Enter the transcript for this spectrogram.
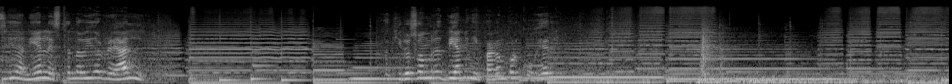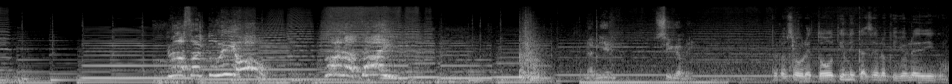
Sí, Daniel, esta es la vida real los hombres vienen y pagan por coger. ¡Yo no soy tu hijo! ¡No lo soy! Daniel, sígame. Pero sobre todo tiene que hacer lo que yo le digo.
